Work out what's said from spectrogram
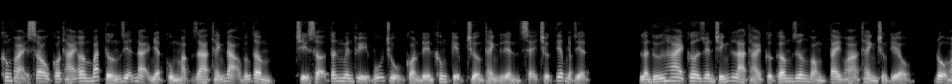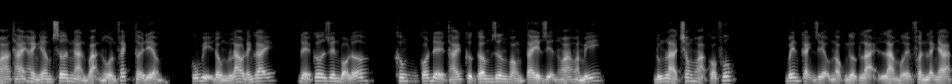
không phải sau có thái âm bắt tướng diễn đại nhật cùng mặc ra thánh đạo vững tâm, chỉ sợ tân nguyên thủy vũ trụ còn đến không kịp trưởng thành liền sẽ trực tiếp nhập diện lần thứ hai cơ duyên chính là thái cực âm dương vòng tay hóa thành trường tiểu, độ hóa thái hành âm sơn ngàn vạn hồn phách thời điểm, cũng bị đồng lao đánh gãy, để cơ duyên bỏ lỡ, không có để thái cực âm dương vòng tay diễn hóa hoàn mỹ. Đúng là trong họa có phúc. Bên cạnh diệu ngọc ngược lại là mười phần lạnh nhạt,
